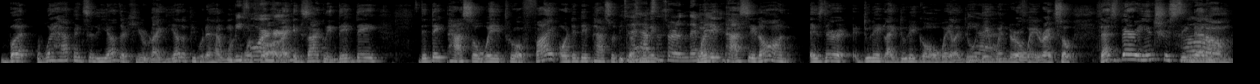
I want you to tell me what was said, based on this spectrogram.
But what happened to the other hero? Like the other people that had one, one Before for all like exactly. Did they did they pass away through a fight or did they pass away because they when they sort of when they pass it on is there do they like do they go away? Like do they Yeah. winder away right? So that's very interesting that Oh, um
